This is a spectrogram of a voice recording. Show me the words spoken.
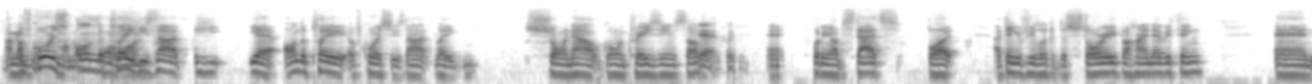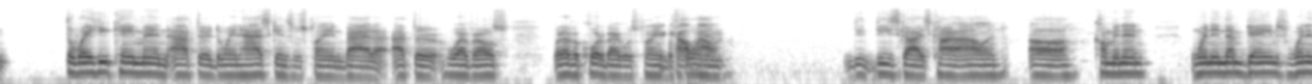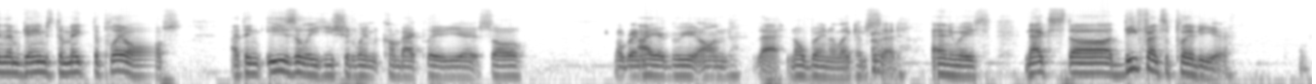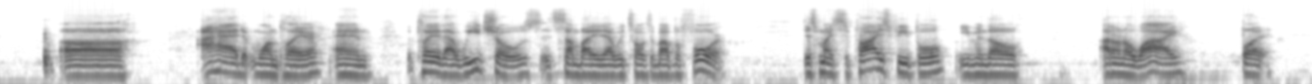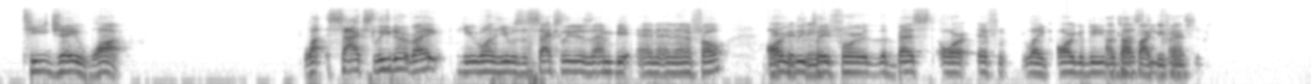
I mean, of course, come but on the play, he's not. He yeah, on the play, of course, he's not like showing out, going crazy and stuff, yeah, but putting up stats. But I think if you look at the story behind everything, and the way he came in after Dwayne Haskins was playing bad, after whoever else, whatever quarterback was playing Kyle before him, th- these guys, Kyle Allen, uh, coming in, winning them games, winning them games to make the playoffs. I think easily he should win comeback player of the year. So No brainer. I agree on that. No brainer, like you said. Anyways, next uh defensive player of the year. Uh I had one player, and the player that we chose is somebody that we talked about before. This might surprise people, even though I don't know why, but TJ Watt. What sacks leader, right? He won he was a sacks leader in the NBA and, and NFL arguably 15. played for the best, or if like arguably the top best five defense, defense.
